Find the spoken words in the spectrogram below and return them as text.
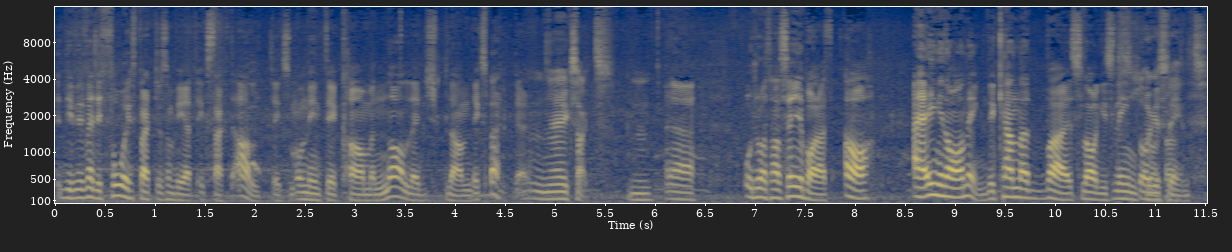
Det är väl väldigt få experter som vet exakt allt. Liksom, om det inte är common knowledge bland experter. Nej, exakt. Mm. Eh, och då att han säger bara att ja, jag har ingen aning. Det kan ha bara slagit slint. Slagit slint.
